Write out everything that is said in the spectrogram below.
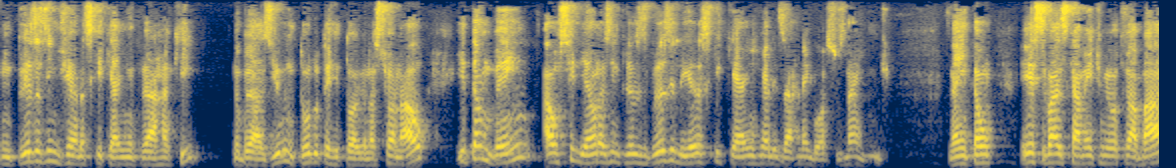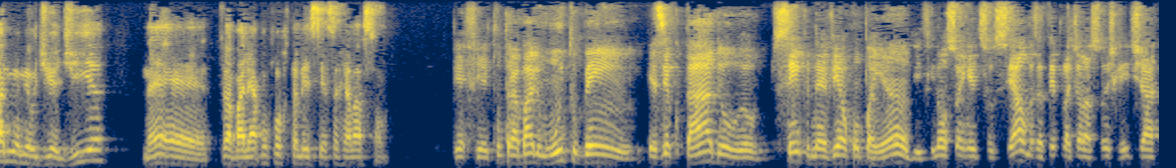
empresas indianas que querem entrar aqui no Brasil, em todo o território nacional, e também auxiliando as empresas brasileiras que querem realizar negócios na Índia. Né? Então, esse basicamente é o meu trabalho, é o meu dia a dia, né? É trabalhar para fortalecer essa relação. Perfeito. Um trabalho muito bem executado. Eu, eu sempre né, venho acompanhando, enfim, não só em rede social, mas até pelas relações que a gente já,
